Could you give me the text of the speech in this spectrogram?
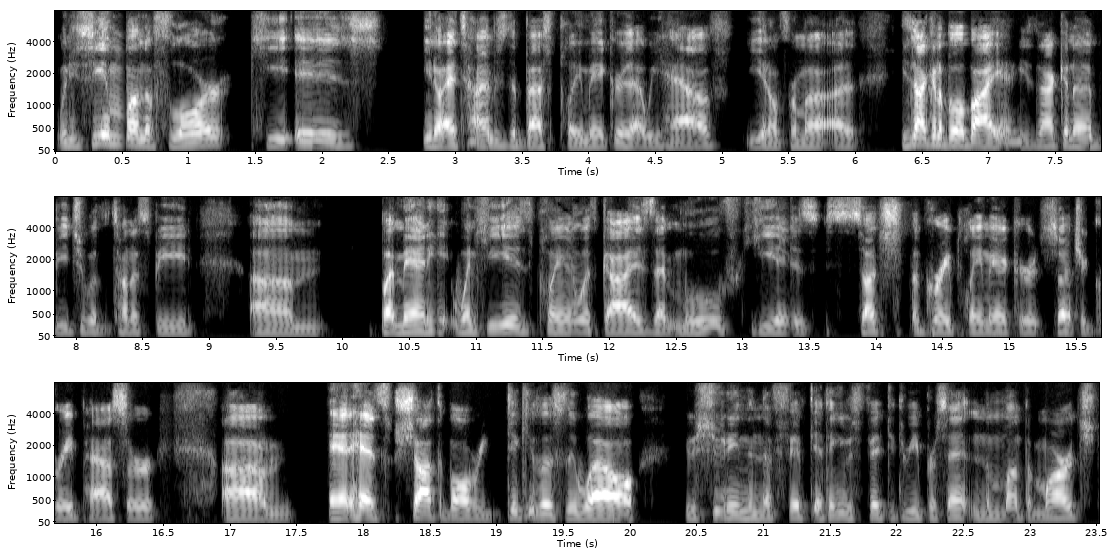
when you see him on the floor, he is you know, at times the best playmaker that we have. You know, from a, a he's not going to blow by you. He's not going to beat you with a ton of speed. Um, but man, he, when he is playing with guys that move, he is such a great playmaker, such a great passer, um, and has shot the ball ridiculously well. He was shooting in the 50, I think he was 53% in the month of March.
